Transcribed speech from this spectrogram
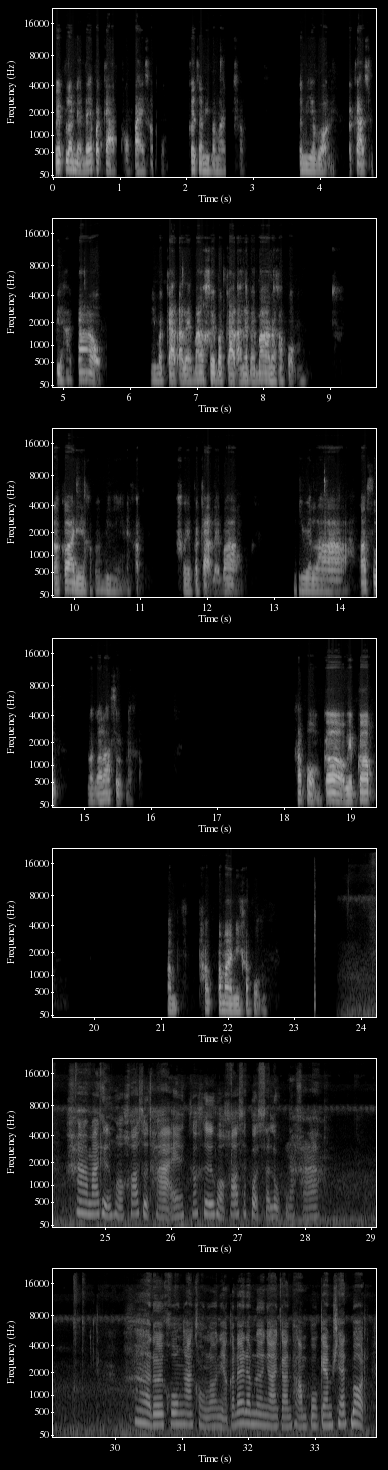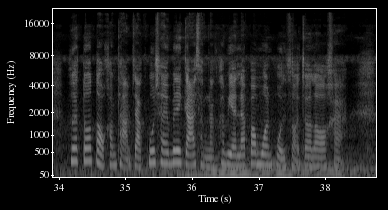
เว็บเราเนี่ยได้ประกาศออกไปครับผมก็จะมีประมาณครับ จะมีบอกประกาศปีห้าเก้ามีประกาศอะไรบ้างเคยประกาศอะไรไปบ้างนะครับ ผม แล้วก็อันนี้นะครับก็มีนะครับ เคยประกาศอะไรบ้าง มีเวลาล่าสุดแล้วก็ล่าสุดนะครับ ครับผมก็เว็บก็ประประมาณนี้ครับผม ค่ะมาถึงหัวข้อสุดท้ายก็คือหัวข้อสปดสรุปนะคะ ค่ะ โดยโครงงานของเราเนี่ยก็ได้ดำเนินงานการทำโปรแกรมแชทบอทเพื่อโต้ตอบคำถามจากผู้ใช้บริการสำนักทะเบียนและประมวลผลสจรค่ะ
